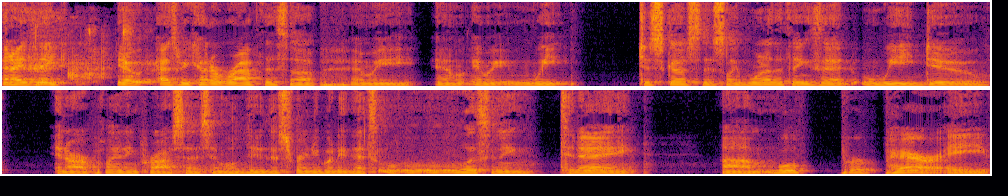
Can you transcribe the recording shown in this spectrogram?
And I think you know, as we kind of wrap this up, and we and, and we we discuss this, like one of the things that we do in our planning process, and we'll do this for anybody that's l- listening today. Um, we'll prepare a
